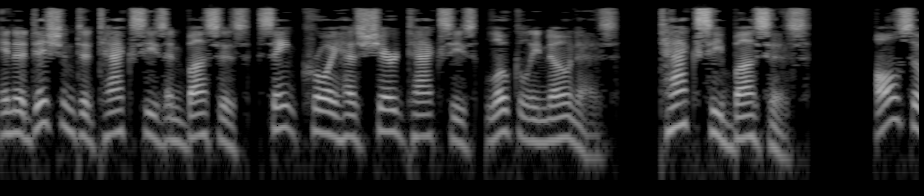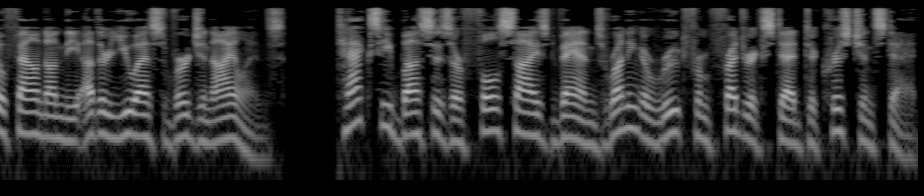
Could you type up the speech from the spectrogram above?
In addition to taxis and buses, St. Croix has shared taxis, locally known as taxi buses, also found on the other U.S. Virgin Islands. Taxi buses are full-sized vans running a route from Frederiksted to Christiansted.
